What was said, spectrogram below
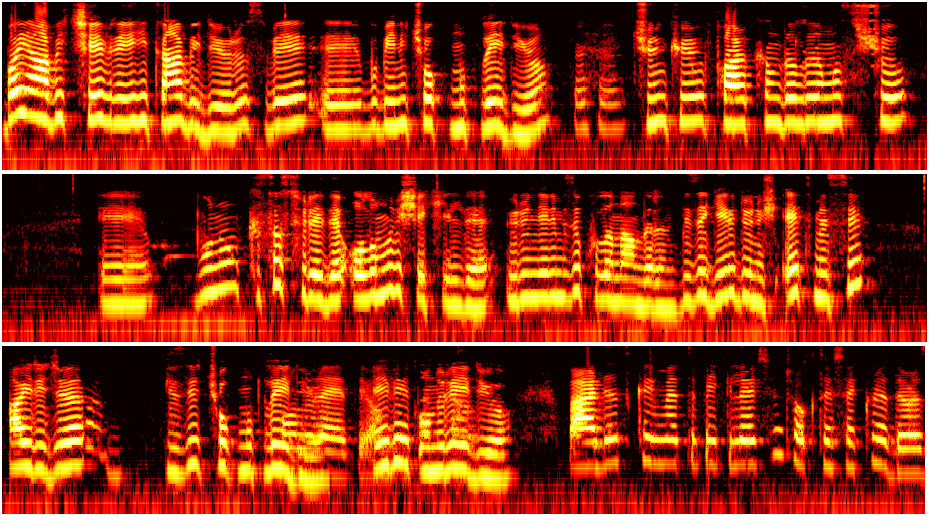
Bayağı bir çevreye hitap ediyoruz ve e, bu beni çok mutlu ediyor. Çünkü farkındalığımız şu, e, bunun kısa sürede olumlu bir şekilde ürünlerimizi kullananların bize geri dönüş etmesi ayrıca bizi çok mutlu ediyor. ediyor Evet, mutlaka. onur ediyor. Verdiğiniz kıymetli bilgiler için çok teşekkür ediyoruz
